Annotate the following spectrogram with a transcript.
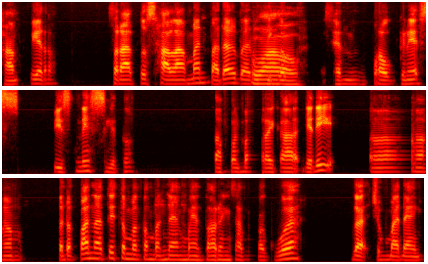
hampir 100 halaman padahal baru wow. 3% progress bisnis gitu tapi mereka jadi uh, ke depan nanti teman-teman yang mentoring sama gue nggak cuma yang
